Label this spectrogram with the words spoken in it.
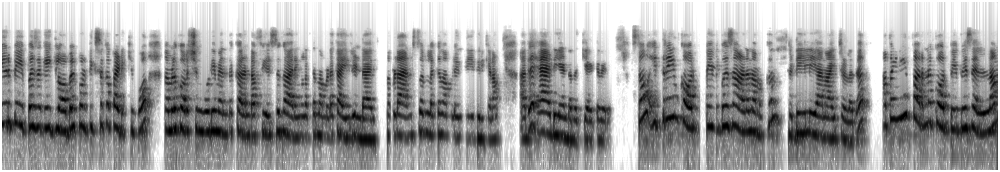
ഈ ഒരു പേപ്പേഴ്സ് ഒക്കെ ഈ ഗ്ലോബൽ പൊളിറ്റിക്സ് ഒക്കെ പഠിക്കുമ്പോൾ നമ്മൾ കുറച്ചും കൂടി എന്താ കറണ്ട് അഫയേഴ്സ് കാര്യങ്ങളൊക്കെ നമ്മുടെ കയ്യിലുണ്ടായിരിക്കും. നമ്മുടെ ആൻസറിലൊക്കെ നമ്മൾ എന്ത് ചെയ്തിരിക്കണം. അത് ആഡ് ചെയ്യേണ്ടതൊക്കെ ആയിട്ട് വരും. സോ ഇത്രയും കോർ പേപ്പേഴ്സ് ആണ് നമുക്ക് ഡീൽ ചെയ്യാനായിട്ടുള്ളത്. അപ്പൊ ഇനി പറഞ്ഞ കോർ പേപ്പേഴ്സ് എല്ലാം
